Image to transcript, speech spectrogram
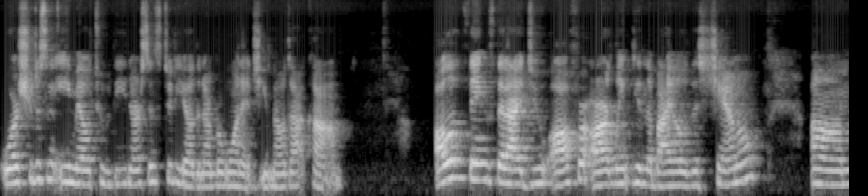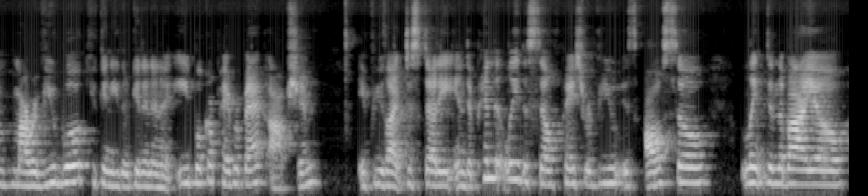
or shoot us an email to the nursing studio, the number one at gmail.com. All of the things that I do offer are linked in the bio of this channel. Um, my review book, you can either get it in an ebook or paperback option. If you like to study independently, the self paced review is also linked in the bio.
